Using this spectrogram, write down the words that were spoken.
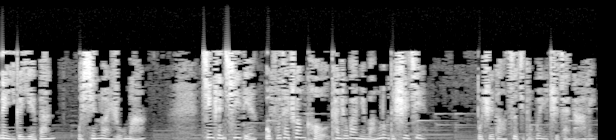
那一个夜班，我心乱如麻。清晨七点，我伏在窗口看着外面忙碌的世界。不知道自己的位置在哪里。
